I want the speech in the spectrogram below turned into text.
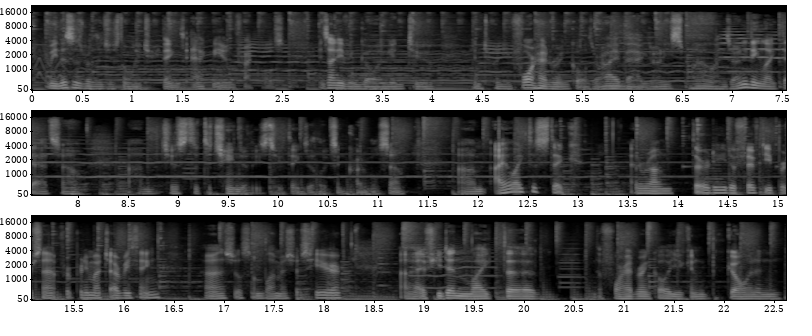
I mean, this is really just the only two things, acne and freckles. It's not even going into into any forehead wrinkles or eye bags or any smile lines or anything like that. So, um, just to, to, change of these two things, it looks incredible. So, um, I like to stick at around 30 to 50% for pretty much everything. Uh, still some blemishes here. Uh, if you didn't like the the forehead wrinkle, you can go in and,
